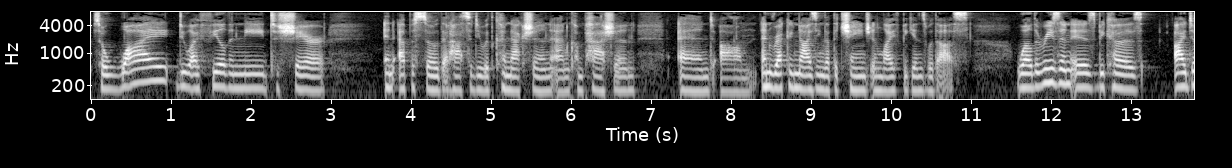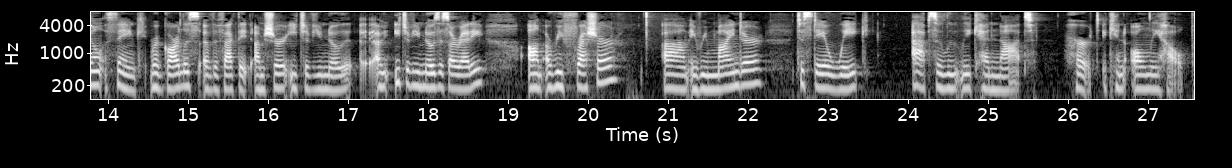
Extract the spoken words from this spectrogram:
So why do I feel the need to share an episode that has to do with connection and compassion and um, and recognizing that the change in life begins with us? Well, the reason is because I don't think, regardless of the fact that I'm sure each of you know uh, each of you knows this already, um, a refresher um, a reminder to stay awake absolutely cannot hurt. It can only help.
